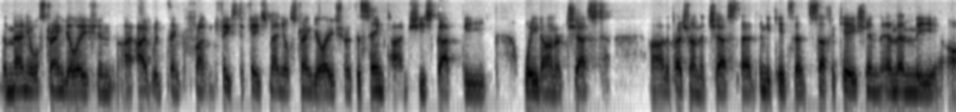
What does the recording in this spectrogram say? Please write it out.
the manual strangulation I, I would think front face to face manual strangulation at the same time she's got the weight on her chest uh, the pressure on the chest that indicates that suffocation and then the uh,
